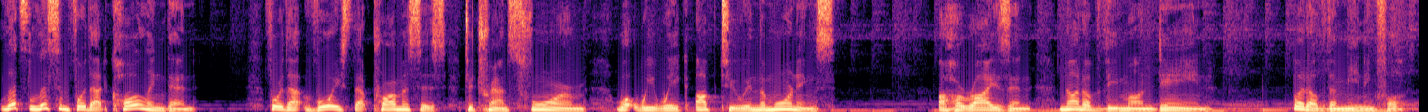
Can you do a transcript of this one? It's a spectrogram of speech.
let's listen for that calling then for that voice that promises to transform what we wake up to in the mornings. A horizon not of the mundane, but of the meaningful.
